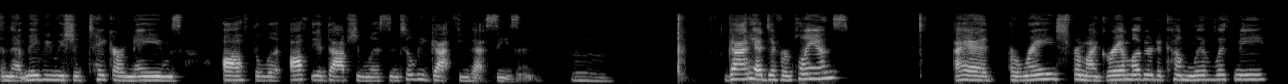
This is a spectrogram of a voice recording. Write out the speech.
and that maybe we should take our names off the off the adoption list until we got through that season. Mm. God had different plans. I had arranged for my grandmother to come live with me,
